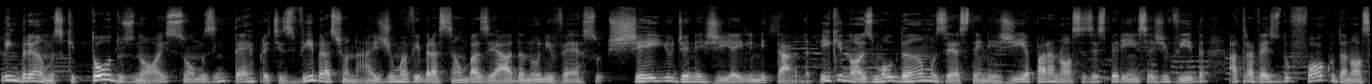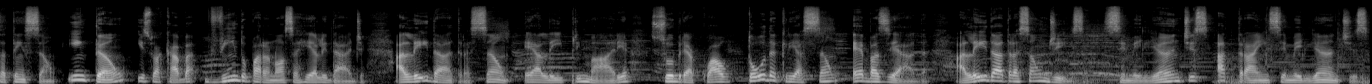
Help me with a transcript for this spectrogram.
Lembramos que todos nós somos intérpretes vibracionais de uma vibração baseada no universo cheio de energia ilimitada e que nós moldamos esta energia para nossas experiências de vida através do foco da nossa atenção. E então isso acaba vindo para a nossa realidade. A lei da atração é a lei primária sobre a qual toda criação é baseada. A lei da atração diz: semelhantes atraem semelhantes.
